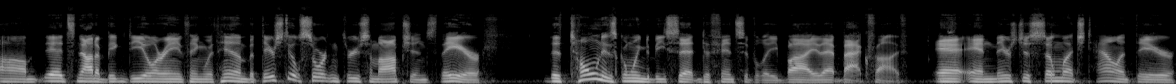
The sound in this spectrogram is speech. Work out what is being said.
Um, it's not a big deal or anything with him, but they're still sorting through some options there. The tone is going to be set defensively by that back five, and, and there's just so much talent there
